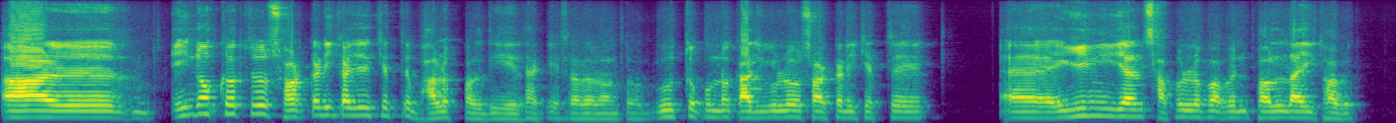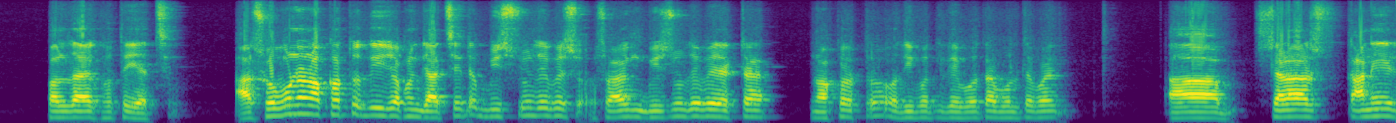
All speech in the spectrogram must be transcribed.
আর এই নক্ষত্র সরকারি কাজের ক্ষেত্রে ভালো ফল দিয়ে থাকে সাধারণত। গুরুত্বপূর্ণ কাজগুলো সরকারি ক্ষেত্রে এগিয়ে নিয়ে যান, সাফল্য পাবেন, ফলদায়ক হবে, ফলদায়ক হতে যাচ্ছে। আর শোভনা নক্ষত্র দিয়ে যখন যাচ্ছে, এটা বিষ্ণুদেবের স্বয়ং বিষ্ণুদেবের একটা নক্ষত্র, অধিপতি দেবতা বলতে পারেন। যারা কানের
